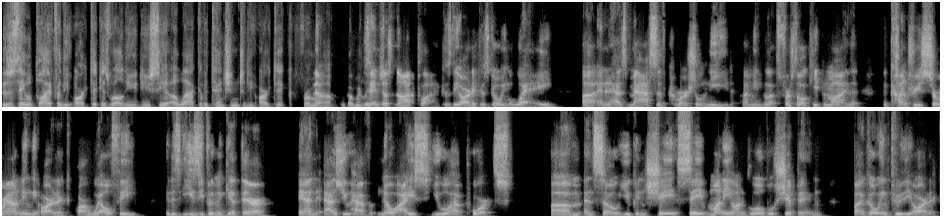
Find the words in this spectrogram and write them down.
Does the same apply for the Arctic as well? Do you, do you see a lack of attention to the Arctic from no, uh, government leaders? Same does not apply because the Arctic is going away uh, and it has massive commercial need. I mean, let's first of all keep in mind that the countries surrounding the Arctic are wealthy. It is easy for them to get there. And as you have no ice, you will have ports. Um, and so you can sh- save money on global shipping by going through the Arctic.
